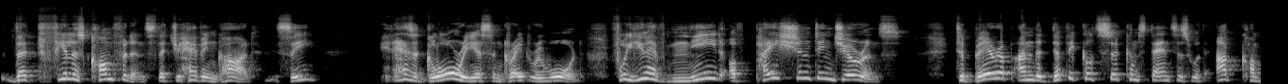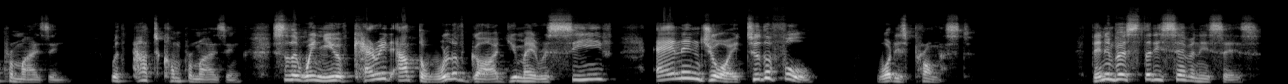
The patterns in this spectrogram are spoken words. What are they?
That fearless confidence that you have in God, see, it has a glorious and great reward. For you have need of patient endurance to bear up under difficult circumstances without compromising, without compromising, so that when you have carried out the will of God, you may receive and enjoy to the full what is promised. Then in verse 37, he says,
